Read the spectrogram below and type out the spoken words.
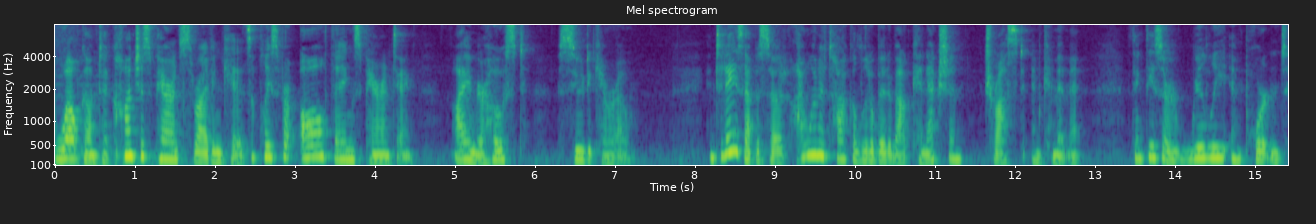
Welcome to Conscious Parents Thriving Kids, a place for all things parenting. I am your host, Sue DeCaro. In today's episode, I want to talk a little bit about connection, trust, and commitment. I think these are really important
